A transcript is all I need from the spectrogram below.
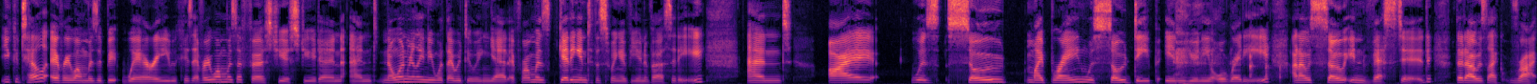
you could tell everyone was a bit wary because everyone was a first year student and no one really knew what they were doing yet. Everyone was getting into the swing of university. And I was so my brain was so deep in uni already and I was so invested that I was like, right,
